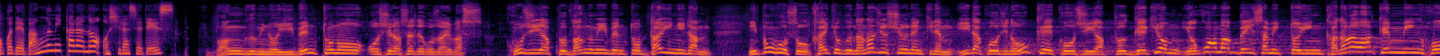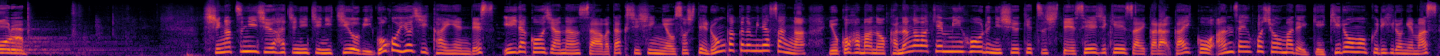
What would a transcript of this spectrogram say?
ここで番組からのお知らせです。番組のイベントのお知らせでございます。 Cozy Up 番組イベント第2弾。ニッポン放送開局70周年記念。飯田浩司の OK Cozy Up 激論。横浜ベイサミット in 神奈川県民ホール。4月28日日曜日午後4時開演です。飯田浩二アナウンサー、私新業、そして論客の皆さんが横浜の神奈川県民ホールに集結して政治経済から外交安全保障まで激論を繰り広げます。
